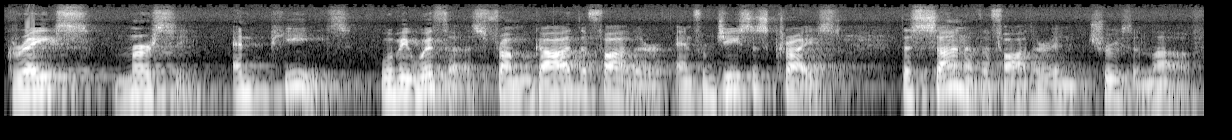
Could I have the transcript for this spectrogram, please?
Grace, mercy, and peace will be with us from God the Father and from Jesus Christ the Son of the Father in truth and love.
